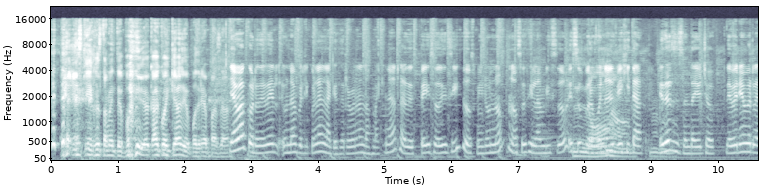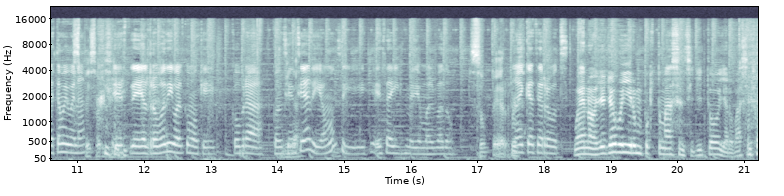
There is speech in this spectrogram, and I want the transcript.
es que justamente a cualquiera le podría pasar. Ya me acordé de una película en la que se revelan las máquinas, la de Space Odyssey 2001. No sé si la han visto. Es súper No, buena, no, es viejita. no, Es del no. 68. Deberían verla, está muy buena. Este, el robot igual como que cobra conciencia, digamos, y es ahí medio malvado. Súper. No hay que hacer robots. Bueno, yo, yo voy a ir un poquito más sencillito y a lo básico,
